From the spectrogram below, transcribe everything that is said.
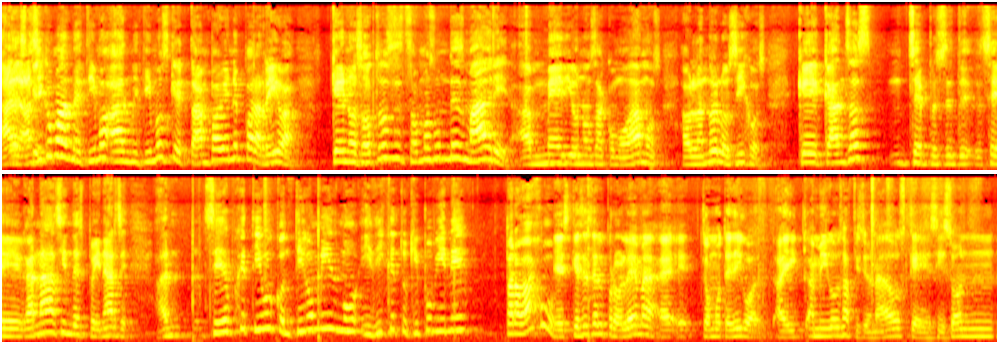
Es Así que- como admitimos, admitimos que Tampa viene para arriba. Que nosotros somos un desmadre. A medio nos acomodamos. Hablando de los hijos. Que Kansas se, pues, se, se gana sin despeinarse. Sé objetivo contigo mismo y di que tu equipo viene para abajo. Es que ese es el problema. eh, eh, como te digo, hay amigos aficionados que sí son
